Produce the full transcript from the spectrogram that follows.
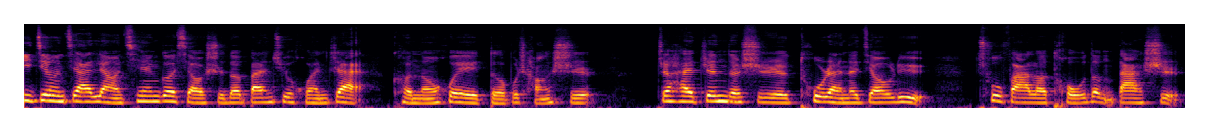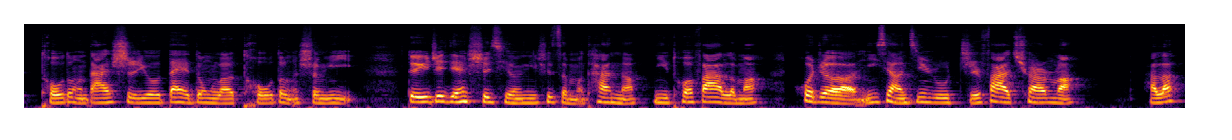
毕竟加两千个小时的班去还债，可能会得不偿失。这还真的是突然的焦虑。触发了头等大事，头等大事又带动了头等生意。对于这件事情，你是怎么看呢？你脱发了吗？或者你想进入植发圈吗？好了，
